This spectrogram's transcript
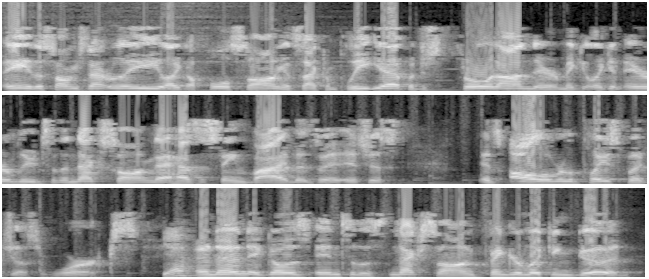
hey, this song's not really like a full song, it's not complete yet, but just throw it on there, make it like an interlude to the next song that has the same vibe as it. It's just, it's all over the place, but just works. Yeah. And then it goes into this next song, Finger Licking Good.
